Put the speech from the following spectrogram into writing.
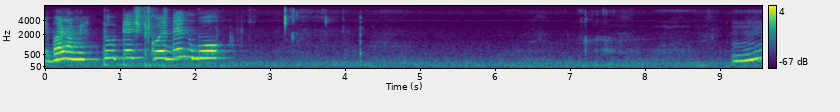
এবার আমি একটু টেস্ট করে দেখব। উম।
